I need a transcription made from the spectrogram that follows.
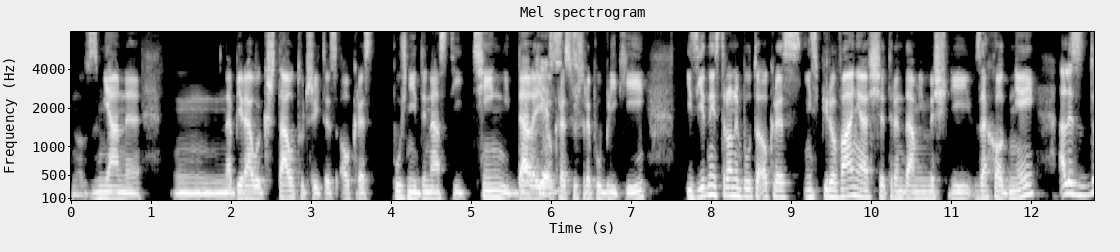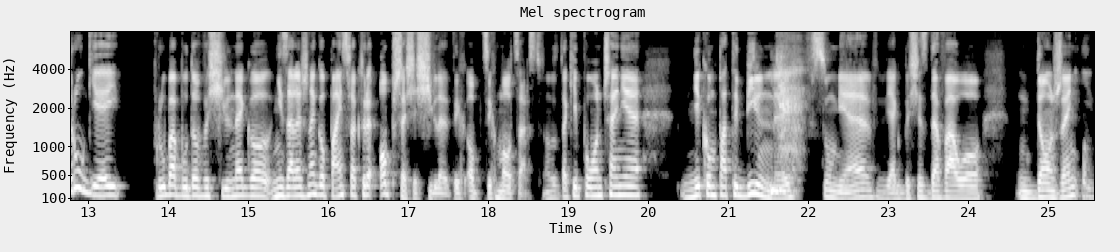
no, zmiany mm, nabierały kształtu, czyli to jest okres później dynastii Qing i dalej tak okres już republiki. I z jednej strony był to okres inspirowania się trendami myśli zachodniej, ale z drugiej próba budowy silnego, niezależnego państwa, które oprze się sile tych obcych mocarstw. No to takie połączenie niekompatybilnych w sumie, jakby się zdawało, dążeń. I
